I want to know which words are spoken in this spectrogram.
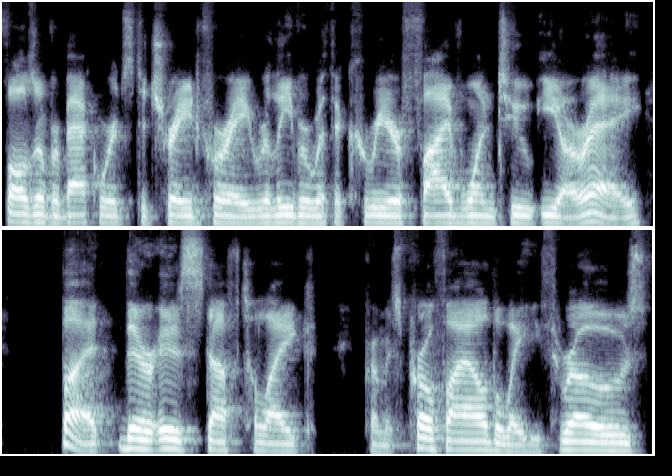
falls over backwards to trade for a reliever with a career 5.12 ERA. But there is stuff to like from his profile, the way he throws.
